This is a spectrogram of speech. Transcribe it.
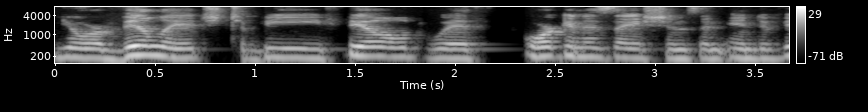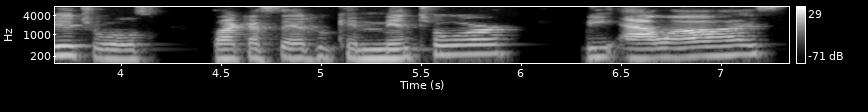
your village to be filled with organizations and individuals like I said, who can mentor, be allies,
